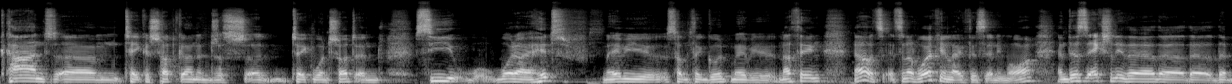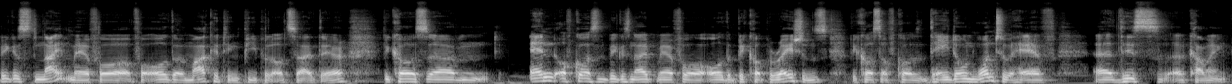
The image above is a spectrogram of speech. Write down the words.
can't um, take a shotgun and just uh, take one shot and see what i hit maybe something good, maybe nothing. No, it's it's not working like this anymore. And this is actually the the the, the biggest nightmare for for all the marketing people outside there, because um, and of course the biggest nightmare for all the big corporations because of course they don't want to have uh, this uh, coming.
